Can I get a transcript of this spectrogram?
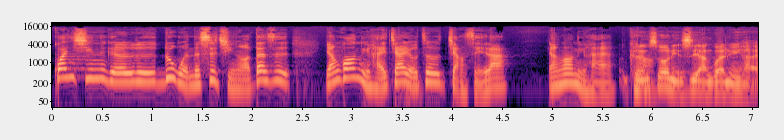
关心那个论文的事情哦。但是阳光女孩加油，这是讲谁啦？阳光女孩，可能说你是阳光女孩。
